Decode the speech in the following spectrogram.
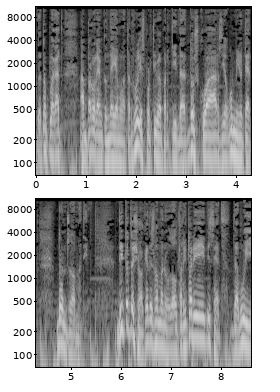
de tot plegat en parlarem, com dèiem, a la tertúlia esportiva a partir de dos quarts i algun minutet d'onze del matí. Dit tot això, aquest és el menú del Territori 17 d'avui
